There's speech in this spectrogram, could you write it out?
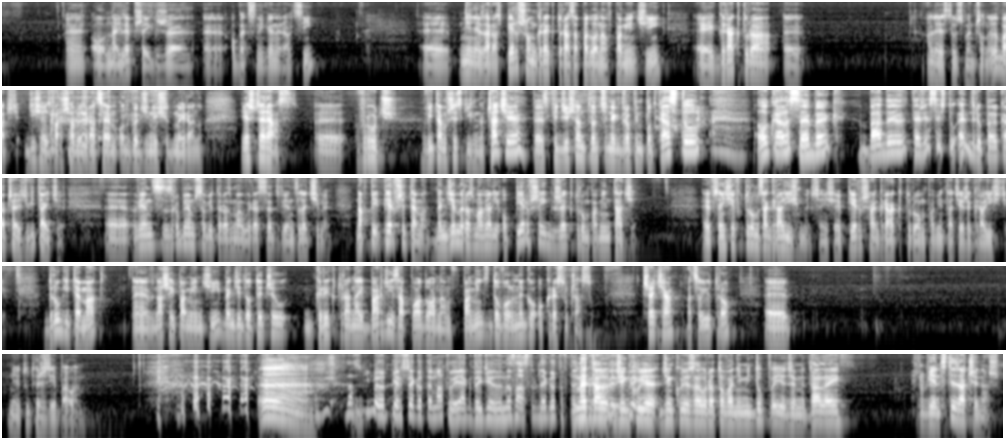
e, o najlepszej grze e, obecnej generacji. E, nie, nie, zaraz. Pierwszą grę, która zapadła nam w pamięci. Gra, która. Ale jestem zmęczony. Wybaczcie, dzisiaj z Warszawy wracałem od godziny 7 rano. Jeszcze raz. Wróć. Witam wszystkich na czacie. To jest 50 odcinek Dropin Podcastu. Okal, Sebek, Badyl, też jesteś tu. Andrew, PLK, cześć, witajcie. E, więc zrobiłem sobie teraz mały reset, więc lecimy. Na pierwszy temat. Będziemy rozmawiali o pierwszej grze, którą pamiętacie. E, w sensie, w którą zagraliśmy. W sensie, pierwsza gra, którą pamiętacie, że graliście. Drugi temat e, w naszej pamięci będzie dotyczył gry, która najbardziej zapładła nam w pamięć dowolnego okresu czasu. Trzecia, a co jutro? Nie, tu też zjebałem. Zacznijmy od pierwszego tematu, jak dojdziemy do następnego, to wtedy... Metal, dziękuję, dziękuję za uratowanie mi dupy, jedziemy dalej. Więc ty zaczynasz.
